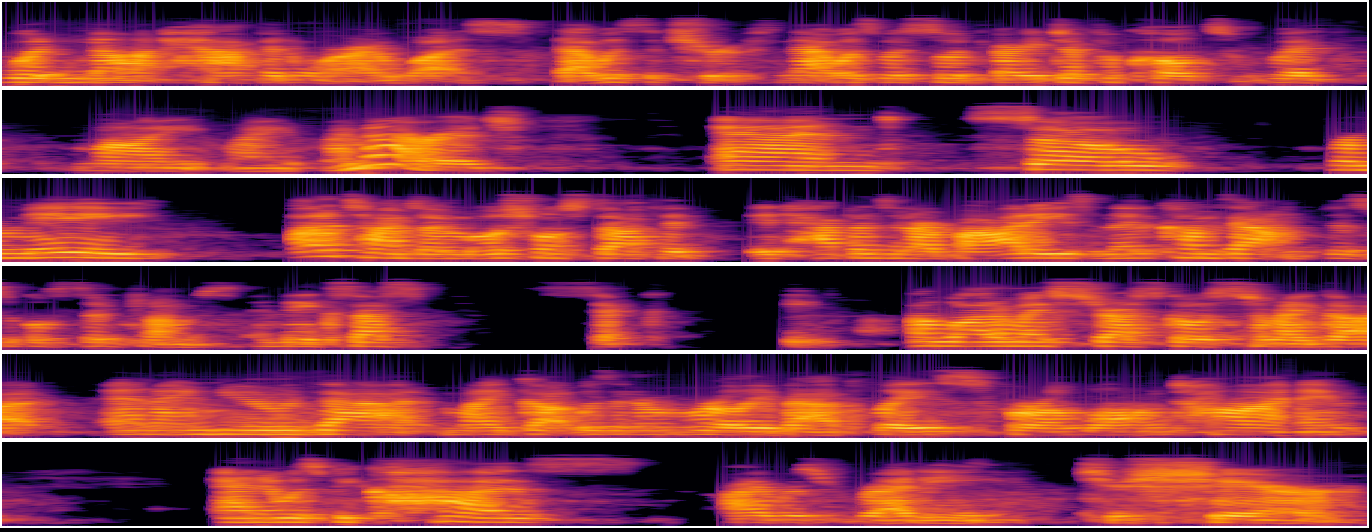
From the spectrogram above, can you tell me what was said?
would not happen where I was. That was the truth, and that was what's so very difficult with my my my marriage. And so for me, a lot of times emotional stuff it, it happens in our bodies and then it comes out in physical symptoms and makes us sick. A lot of my stress goes to my gut, and I knew that my gut was in a really bad place for a long time. And it was because I was ready to share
